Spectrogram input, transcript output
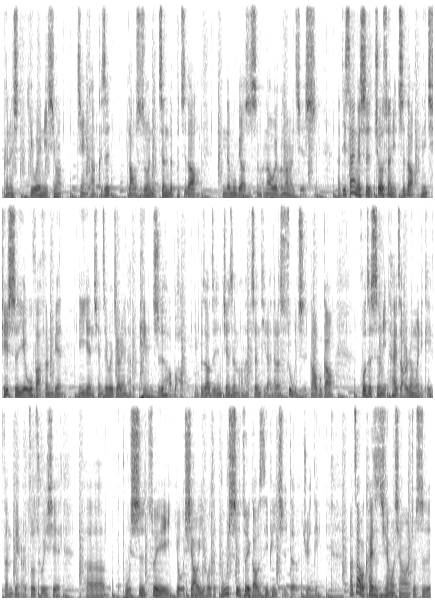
可能以为你希望健康，可是老实说，你真的不知道你的目标是什么。那我也会慢慢解释。那第三个是，就算你知道，你其实也无法分辨你眼前这位教练他的品质好不好。你不知道这间健身房它整体来它的素质高不高，或者是你太早认为你可以分辨而做出一些呃不是最有效益或者不是最高 CP 值的决定。那在我开始之前，我想要就是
